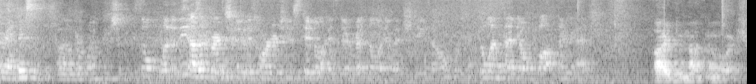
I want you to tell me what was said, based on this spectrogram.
All right, there's uh, one more question. So what do the other birds do in order to stabilize their retinal image, do you know? The ones that don't bob their head? I do not know, actually.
